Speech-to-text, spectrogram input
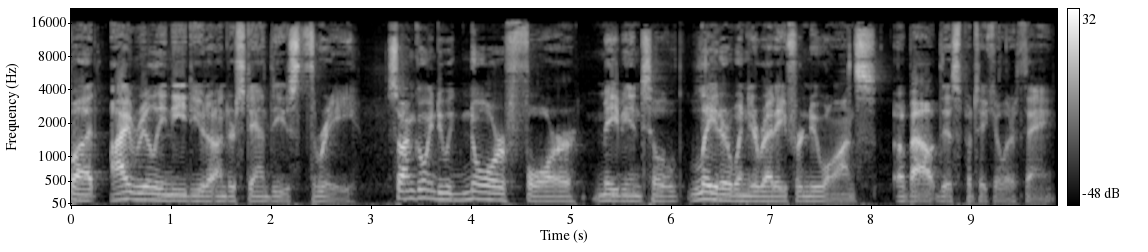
but I really need you to understand these three. So I'm going to ignore four, maybe until later when you're ready for nuance about this particular thing.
